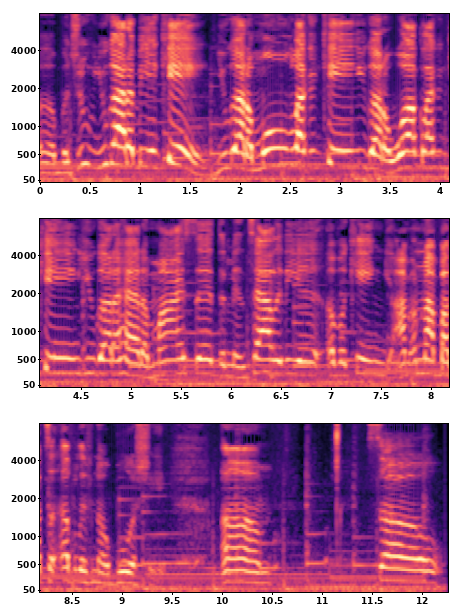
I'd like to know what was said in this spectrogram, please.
uh, but you you gotta be a king. You gotta move like a king. You gotta walk like a king. You gotta have a mindset, the mentality of a king. I'm, I'm not about to uplift no bullshit. Um, so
